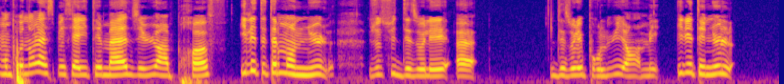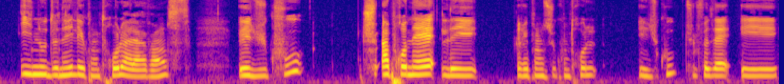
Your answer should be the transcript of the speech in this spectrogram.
En prenant la spécialité maths, j'ai eu un prof. Il était tellement nul. Je suis désolée. Euh, désolée pour lui, hein, mais il était nul. Il nous donnait les contrôles à l'avance. Et du coup, tu apprenais les réponses du contrôle. Et du coup, tu le faisais. Et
